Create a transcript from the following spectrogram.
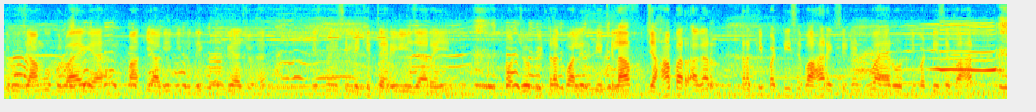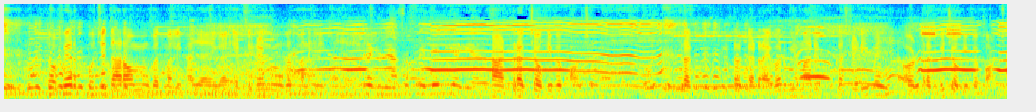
फिर उस जाम को खुलवाया गया है। बाकी आगे की विधिक प्रक्रिया जो है इसमें इसे लिखित तहरीर ली जा रही है। और जो भी ट्रक वाले के खिलाफ जहाँ पर अगर ट्रक की पट्टी से बाहर एक्सीडेंट हुआ है रोड की पट्टी से बाहर तो फिर उचित धाराओं में मुकदमा लिखा जाएगा। एक्सीडेंट में मुकदमा नहीं लिखा जाएगा। है। हाँ ट्रक चौकी पर पहुँच चुका है। ट्रक ट्रक का ड्राइवर भी हमारे कस्टडी में है और ट्रक भी चौकी पर पहुँच चुका है।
